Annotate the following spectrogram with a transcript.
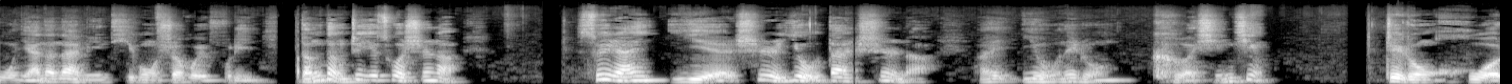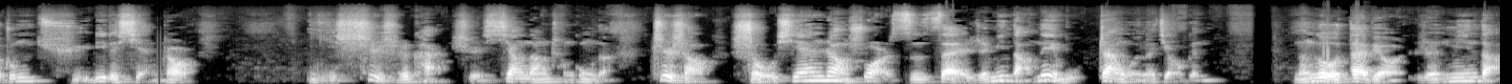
五年的难民提供社会福利等等这些措施呢。虽然也是右，但是呢，哎，有那种可行性。这种火中取栗的险招，以事实看是相当成功的。至少首先让舒尔茨在人民党内部站稳了脚跟，能够代表人民党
